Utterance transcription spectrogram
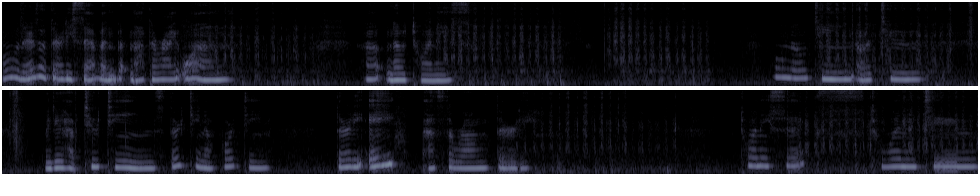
Oh, there's a 37, but not the right one. Oh, no 20s. Oh, no teen or two. We do have two teens, 13 and 14. 38, that's the wrong 30. 26, 22,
